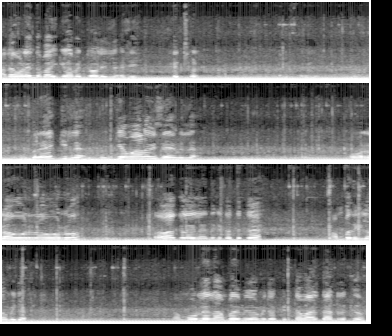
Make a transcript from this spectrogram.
அதை விட இந்த பைக்கில் பெட்ரோல் இல்லை. ஜி பெட்ரோல் பிரேக் இல்லை. முக்கியமான விஷயம் இல்லை. ஓடுறோம் ஓடுறோம் ஓடுறோம் ரவாக்கலையிலேருந்து கிட்டத்தட்ட ஐம்பது கிலோமீட்டர். நம்ம ஊர்லேருந்து ஐம்பது கிலோமீட்டர் கிட்ட மாதிரி தான் இருக்கும்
